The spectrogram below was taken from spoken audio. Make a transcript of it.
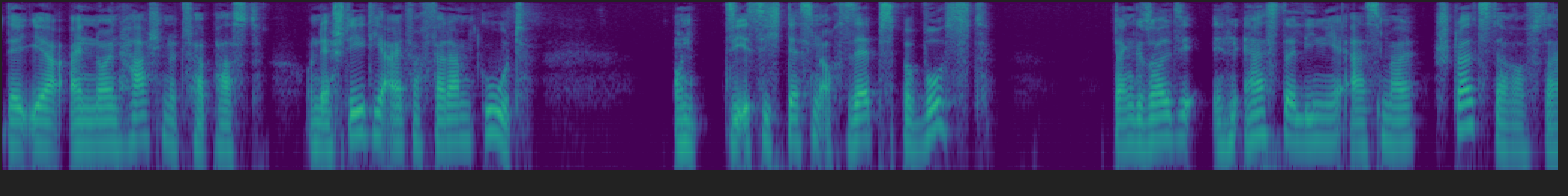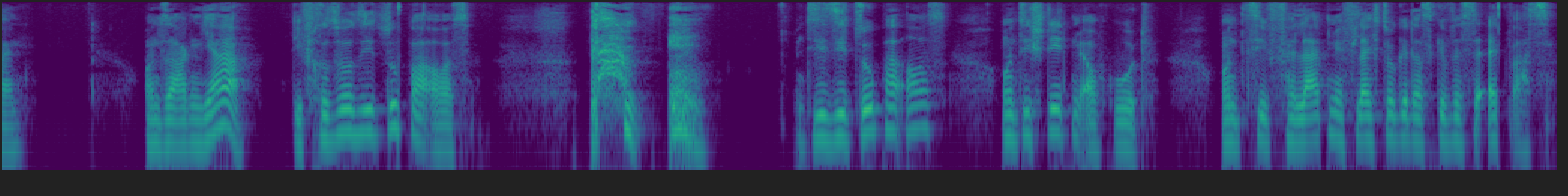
der ihr einen neuen Haarschnitt verpasst und er steht ihr einfach verdammt gut und sie ist sich dessen auch selbst bewusst, dann soll sie in erster Linie erstmal stolz darauf sein und sagen, ja, die Frisur sieht super aus. sie sieht super aus und sie steht mir auch gut und sie verleiht mir vielleicht sogar das gewisse Etwas.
